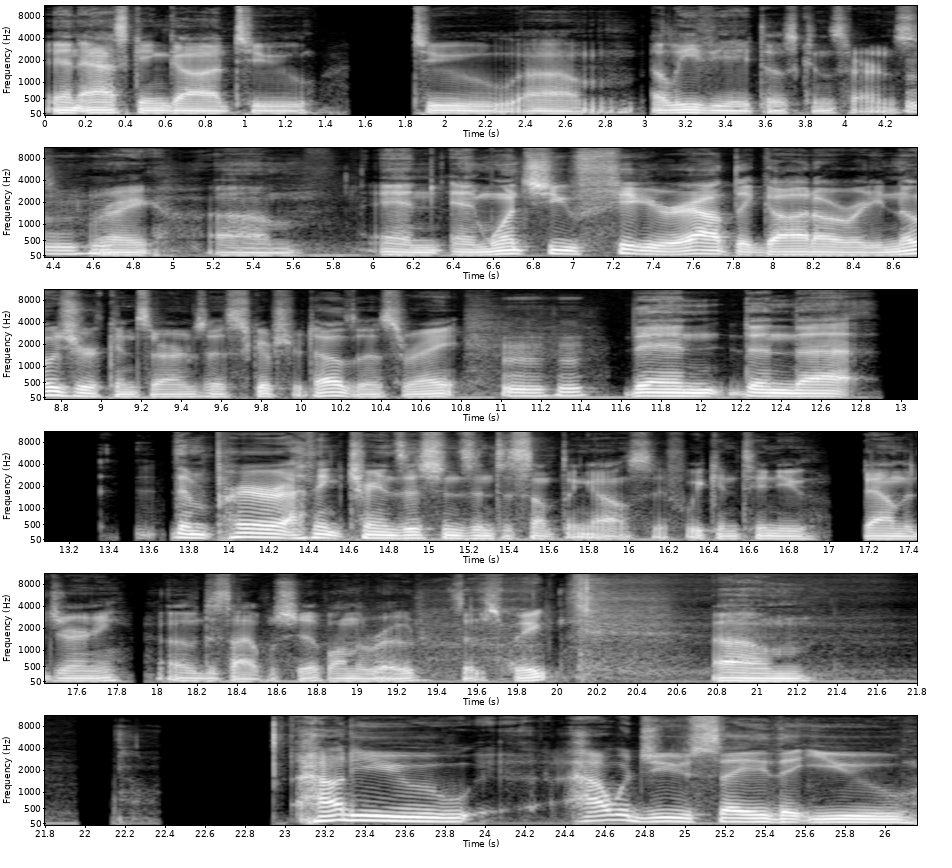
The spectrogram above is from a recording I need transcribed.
and asking God to to um, alleviate those concerns, Mhm. right? Um, And and once you figure out that God already knows your concerns, as Scripture tells us, right? Mm-hmm. Then then that then prayer I think transitions into something else if we continue down the journey of discipleship on the road, so to speak. Um, how do you how would you say that you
